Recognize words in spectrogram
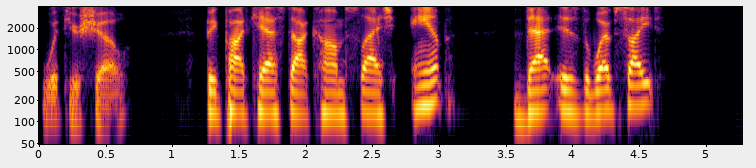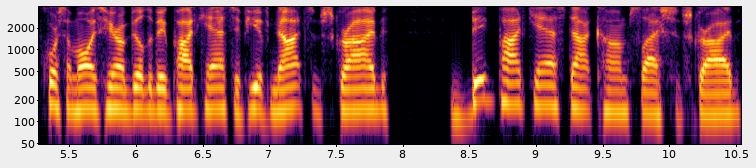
with your show. Bigpodcast.com slash AMP. That is the website. Of course, I'm always here on Build a Big Podcast. If you have not subscribed, bigpodcast.com slash subscribe.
